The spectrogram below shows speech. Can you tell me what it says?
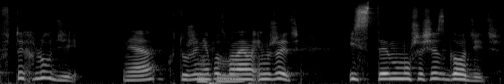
w tych ludzi, nie? Którzy nie Mhm. pozwalają im żyć. I z tym muszę się zgodzić,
